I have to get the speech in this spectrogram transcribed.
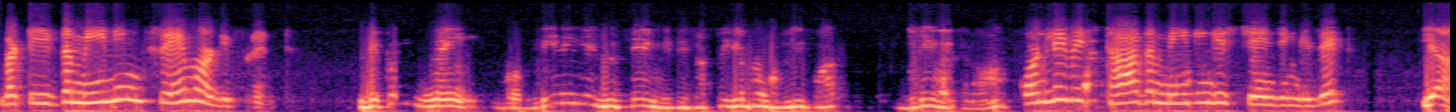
but is the meaning same और डिफरेंट डिफरेंट नहीं meaning is the same it is applicable only for द्विवचन only with that the meaning is changing is it yeah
